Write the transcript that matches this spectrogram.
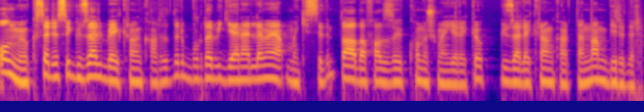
olmuyor. Kısacası güzel bir ekran kartıdır. Burada bir genelleme yapmak istedim. Daha da fazla konuşmaya gerek yok. Güzel ekran kartlarından biridir.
